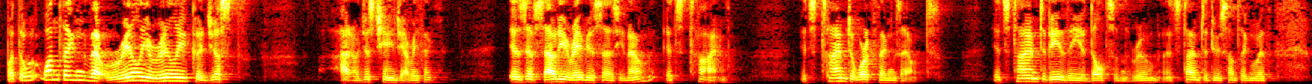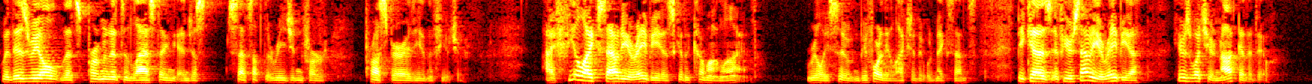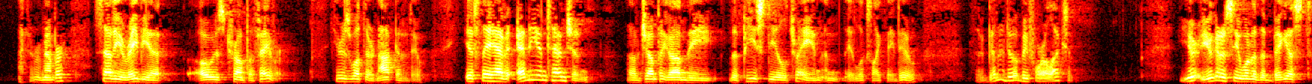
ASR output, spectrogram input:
But the one thing that really, really could just, I don't know, just change everything is if Saudi Arabia says, you know, it's time. It's time to work things out. It's time to be the adults in the room, and it's time to do something with, with Israel that's permanent and lasting and just sets up the region for prosperity in the future. I feel like Saudi Arabia is going to come online really soon. Before the election, it would make sense. Because if you're Saudi Arabia, here's what you're not going to do. Remember, Saudi Arabia owes Trump a favor. Here's what they're not going to do. If they have any intention of jumping on the, the peace deal train, and it looks like they do, they're going to do it before election. You're, you're going to see one of the biggest,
